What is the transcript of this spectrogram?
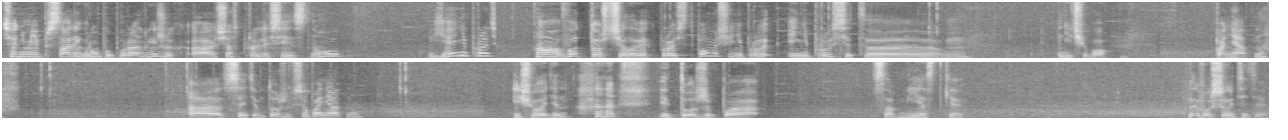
Сегодня мне прислали группу про рыжих, а сейчас про лисиц. Ну, я не против. А, вот тоже человек просит помощи не про... и не просит э... ничего. Понятно. А с этим тоже все понятно. Еще один. И тоже по совместке. Вы шутите?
